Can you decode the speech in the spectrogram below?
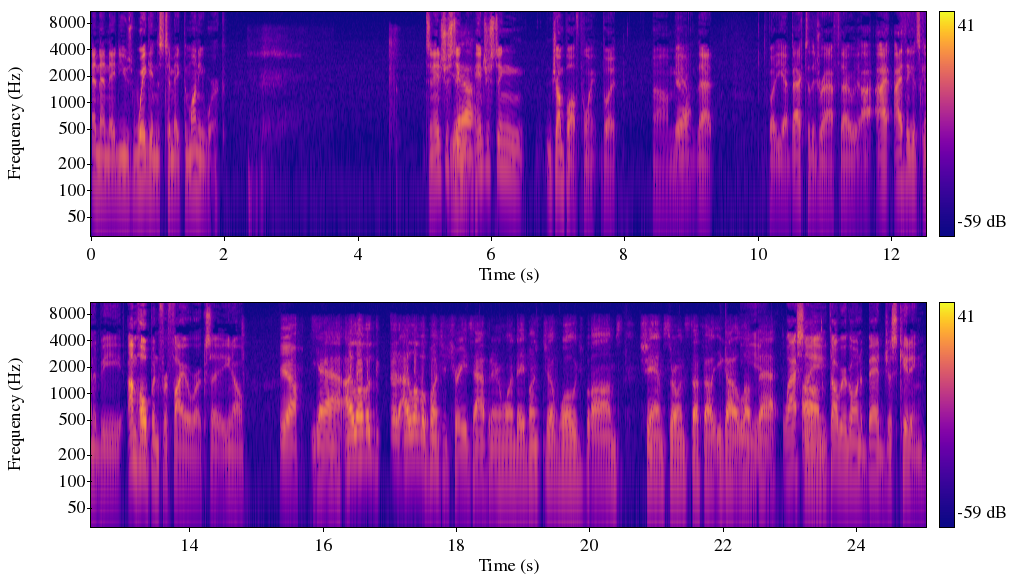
and then they'd use Wiggins to make the money work. It's an interesting, Yeah. interesting jump off point, but um, yeah, Yeah. that. But yeah, back to the draft. That I, I I think it's going to be. I'm hoping for fireworks. Uh, you know, Yeah, Yeah, I love a good. I love a bunch of trades happening in one day. Bunch of Woj bombs, Shams throwing stuff out. You gotta love yeah. that. Last night Um, you thought we were going to bed. Just kidding.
